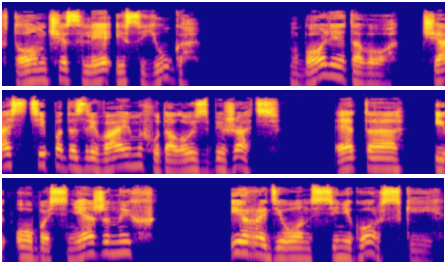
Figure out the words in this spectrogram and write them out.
в том числе и с юга. Более того, части подозреваемых удалось сбежать. Это и оба Снежных, и Родион Синегорский,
